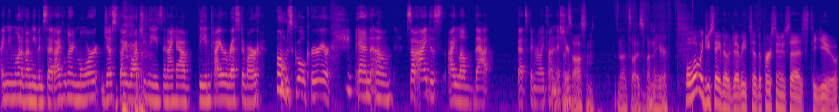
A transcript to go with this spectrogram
I mean, one of them even said, I've learned more just by watching these than I have the entire rest of our homeschool career. And um, so I just, I love that that's been really fun this that's year. That's awesome that's always fun to hear Well, what would you say though, Debbie, to the person who says to you,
